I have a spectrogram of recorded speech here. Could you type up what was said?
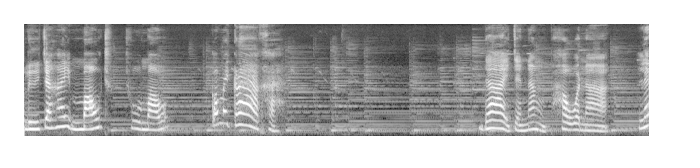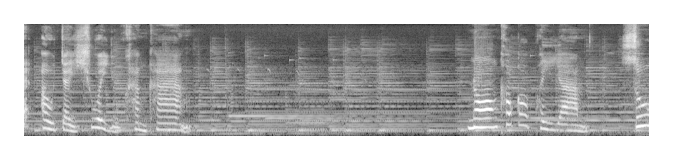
หรือจะให้ mouth to mouth ก็ไม่กล้าค่ะ ได้จะนั่งภาวนา และเอาใจช่วยอยู่ข้างๆน้องเขาก็พยายาม สู้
